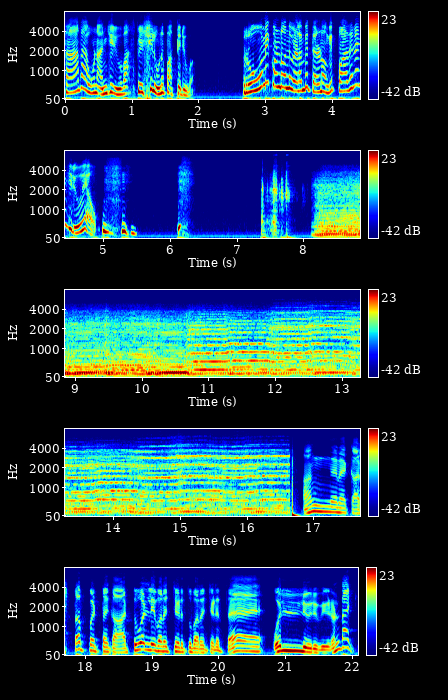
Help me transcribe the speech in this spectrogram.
സാധാ ഊണ് അഞ്ച് രൂപ സ്പെഷ്യൽ ഊണ് പത്ത് രൂപ. റൂമിൽ കൊണ്ടുവന്ന് വിളമ്പി തരണമെങ്കിൽ പതിനഞ്ച് രൂപയാവും. അങ്ങനെ കഷ്ടപ്പെട്ട് കാട്ടുവള്ളി പറിച്ചെടുത്ത് പറിച്ചെടുത്ത് വലിയൊരു വീടുണ്ടാക്കി.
